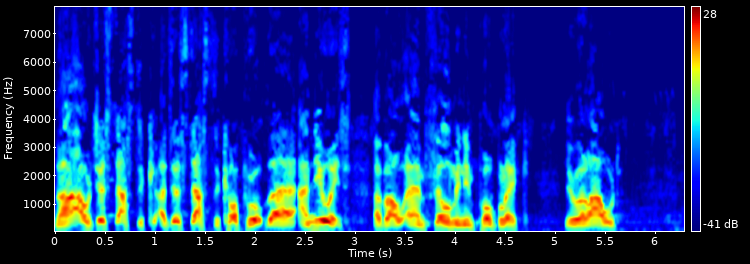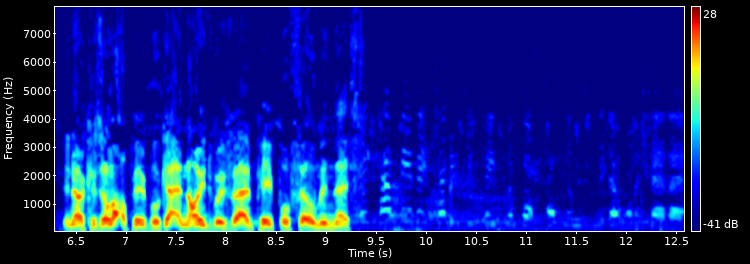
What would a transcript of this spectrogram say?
No, I was just asked the, I just asked the copper up there. I knew it's about um, filming in public. You're allowed. You know, because a lot of people get annoyed with um, people filming this. It can be a bit tenuous if people have got problems and they don't want to share their,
